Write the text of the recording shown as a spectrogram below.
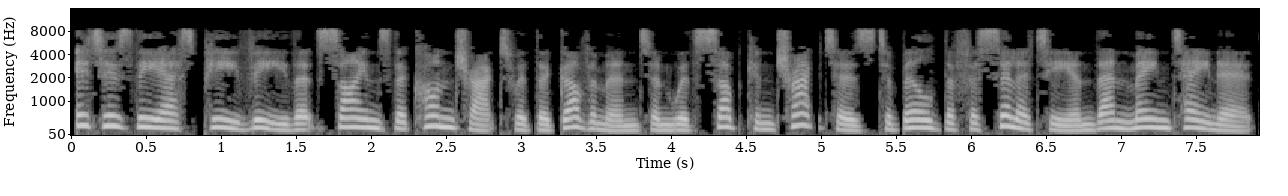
It is the SPV that signs the contract with the government and with subcontractors to build the facility and then maintain it.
